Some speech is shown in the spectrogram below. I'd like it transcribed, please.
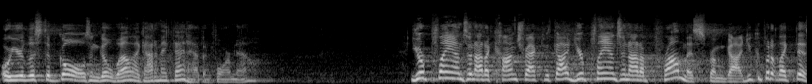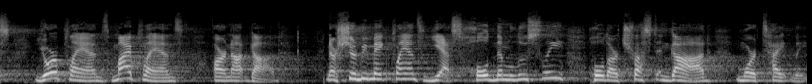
or your list of goals and go, Well, I got to make that happen for him now. Your plans are not a contract with God. Your plans are not a promise from God. You could put it like this Your plans, my plans, are not God. Now, should we make plans? Yes. Hold them loosely, hold our trust in God more tightly.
